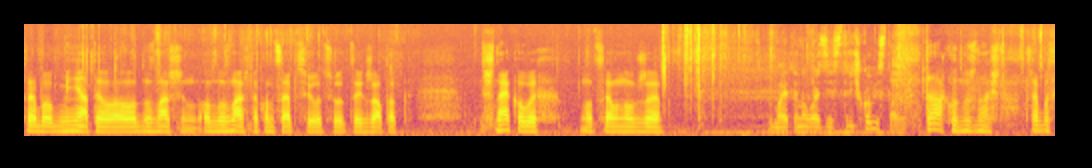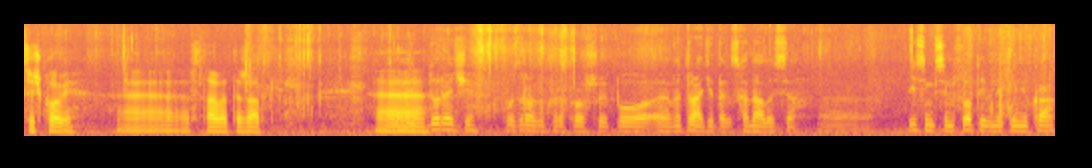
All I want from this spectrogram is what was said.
Треба міняти однозначно, однозначно концепцію цю, цих жаток шнекових. Ну це воно вже. Ви маєте на увазі стрічкові ставити? Так, однозначно. Треба стрічкові е, ставити жатки. Е, До речі, зразу перепрошую, по е, витраті так згадалося. Е, 8700 в Никонюка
